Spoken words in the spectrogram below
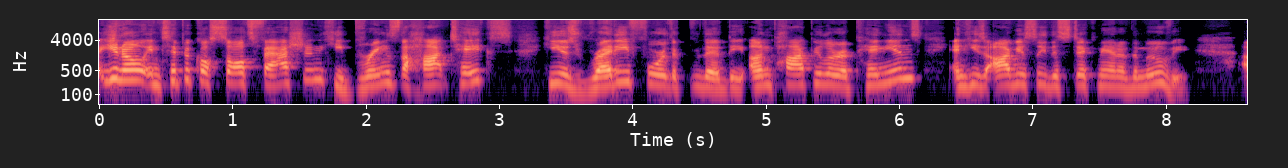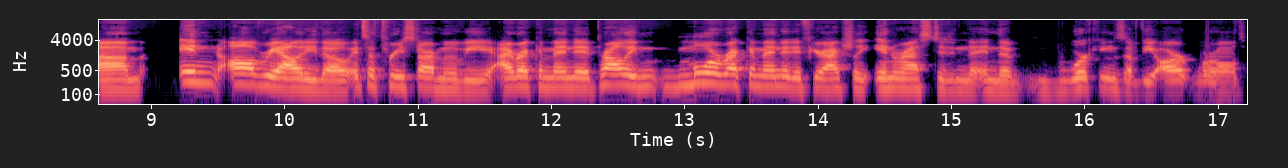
you know, in typical Saltz fashion, he brings the hot takes. He is ready for the, the, the unpopular opinions, and he's obviously the stick man of the movie. Um, in all reality, though, it's a three star movie. I recommend it. Probably more recommended if you're actually interested in the in the workings of the art world.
